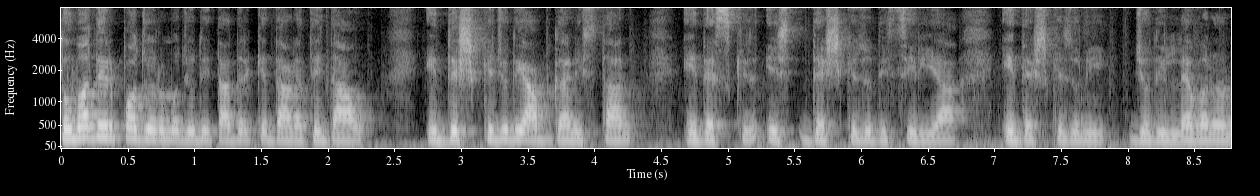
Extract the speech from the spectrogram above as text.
তোমাদের প্রজন্ম যদি তাদেরকে দাঁড়াতে দাও, এ দেশকে যদি আফগানিস্তান, এ দেশকে দেশকে যদি সিরিয়া, এ দেশকে যদি যদি লেবানন,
